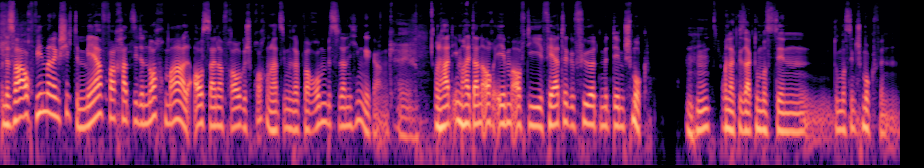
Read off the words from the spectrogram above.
und das war auch wie in meiner Geschichte, mehrfach hat sie dann nochmal aus seiner Frau gesprochen und hat sie ihm gesagt, warum bist du da nicht hingegangen? Okay. und hat ihm halt dann auch eben auf die Fährte geführt mit dem Schmuck Mhm. und hat gesagt, du musst den, du musst den Schmuck finden.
